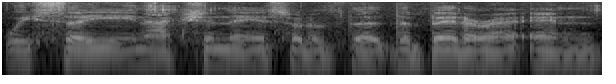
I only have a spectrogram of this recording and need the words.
we see in action there, sort of the, the better and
